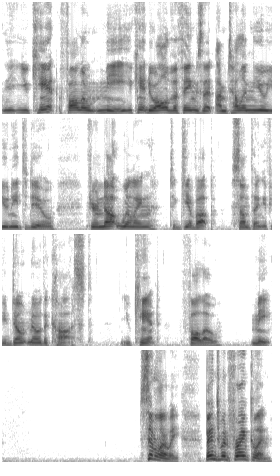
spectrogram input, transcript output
he, you can't follow me, you can't do all of the things that I'm telling you you need to do if you're not willing to give up something. If you don't know the cost, you can't follow me. Similarly, Benjamin Franklin,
